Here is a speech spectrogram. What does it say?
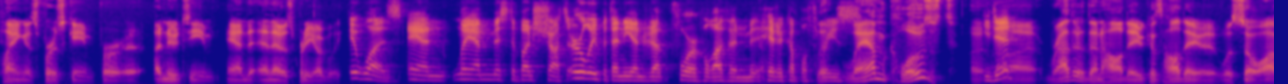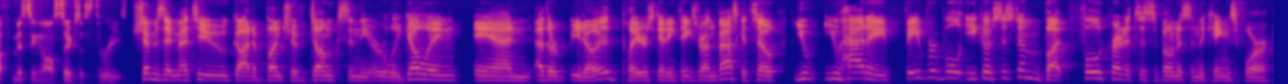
playing his first game for a, new team, and and that was pretty ugly. It was, and Lamb missed a bunch of shots early, but then he ended up four of eleven, hit a couple threes. Lamb closed. Uh, He did? uh, rather than Holiday because Holiday was so off, missing all six of his threes. Chimezie Metu got a bunch of dunks in the early going, and other you know players getting things around the basket. So you you had a favorable ecosystem, but full credit to Sabonis and the Kings for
